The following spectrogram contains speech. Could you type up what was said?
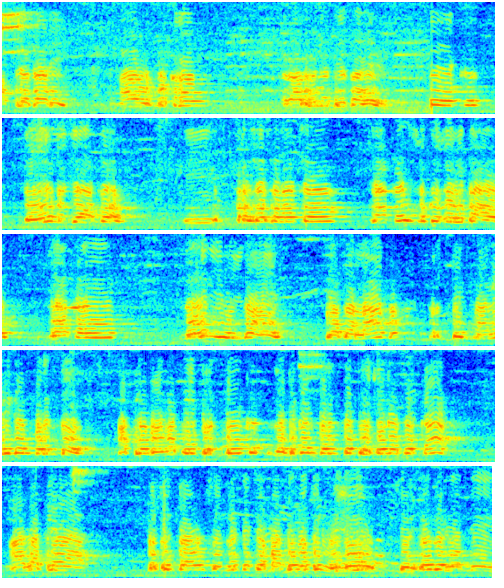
आपल्या दारी हा उपक्रम राबवण्यात येत आहे. तो एक ध्येय म्हणजे असं की प्रशासनाच्या ज्या काही सुखसुविधा आहेत ज्या काही नवीन योजना आहेत याचा लाभ प्रत्येक नागरिकांपर्यंत आपल्या भागातील प्रत्येक घटकांपर्यंत पोहोचवण्याचं काम आज आपल्या बचत पावन संघटनेच्या माध्यमातून विजय क्षीरसागर यांनी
